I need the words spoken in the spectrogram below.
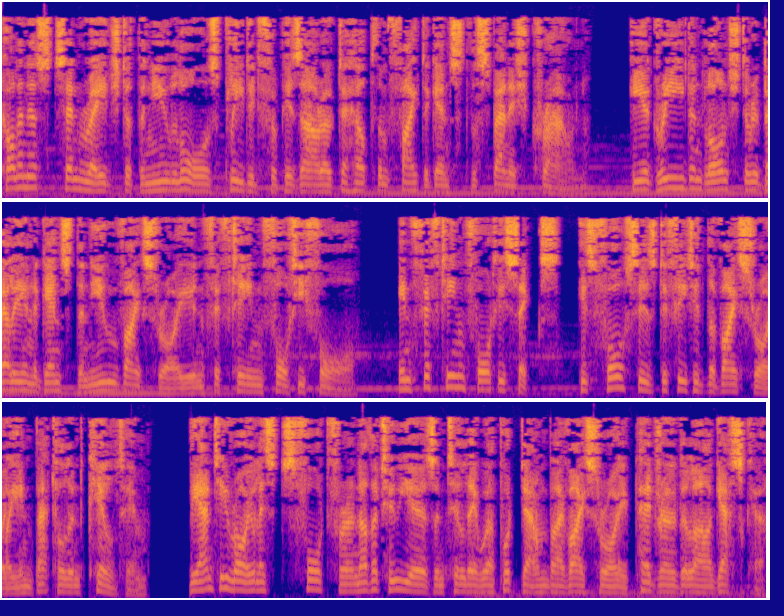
Colonists enraged at the new laws pleaded for Pizarro to help them fight against the Spanish crown. He agreed and launched a rebellion against the new viceroy in 1544. In 1546, his forces defeated the viceroy in battle and killed him. The anti-royalists fought for another two years until they were put down by Viceroy Pedro de la Gasca.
